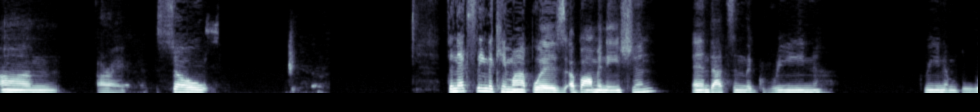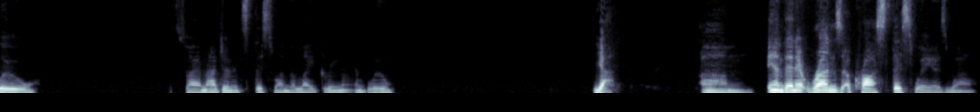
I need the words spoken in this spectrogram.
Um, all right. So the next thing that came up was abomination, and that's in the green, green and blue. So I imagine it's this one, the light green and blue. Yeah. Um, and then it runs across this way as well.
